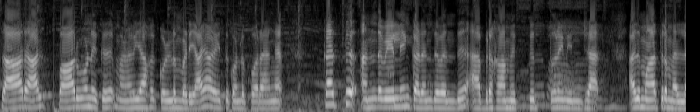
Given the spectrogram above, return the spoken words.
சாரால் பார்வோனுக்கு மனைவியாக கொள்ளும்படியாய் அழைத்து கொண்டு போறாங்க. கத்து அந்த வேலையும் கடந்து வந்து அப்ரஹாமுக்கு துணை நின்றார். அது மாத்திரமல்ல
